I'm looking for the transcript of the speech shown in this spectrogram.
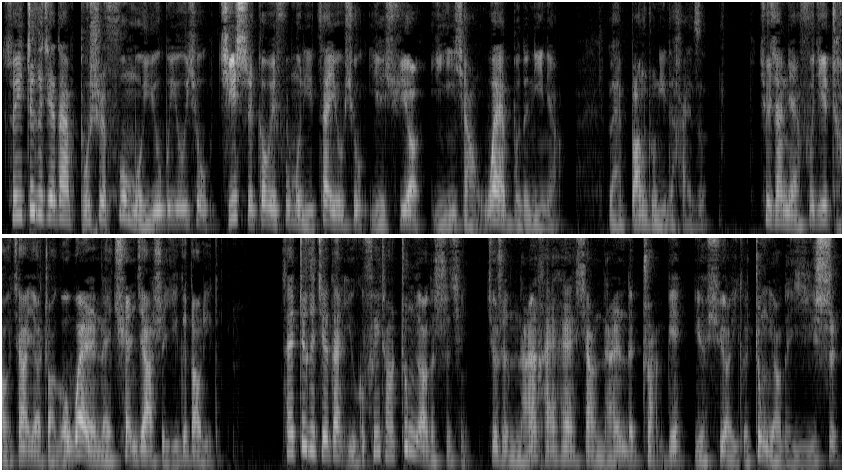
所以这个阶段不是父母优不优秀，即使各位父母你再优秀，也需要影响外部的力量来帮助你的孩子。就像两夫妻吵架要找个外人来劝架是一个道理的。在这个阶段有个非常重要的事情，就是男孩还向男人的转变也需要一个重要的仪式。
